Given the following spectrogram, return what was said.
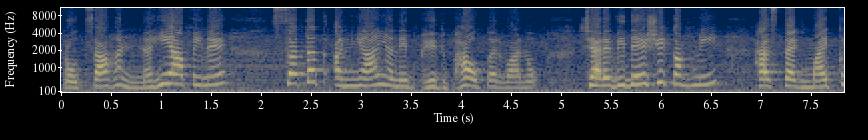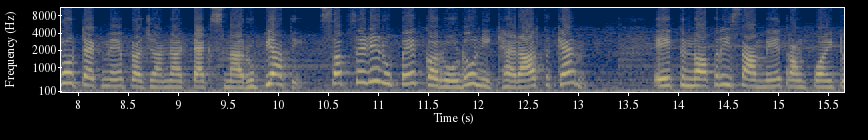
પ્રોત્સાહન નહીં આપીને સતત અન્યાય અને ભેદભાવ કરવાનો. જ્યારે વિદેશી કંપની હેશટેગ માઇક્રોટેકને પ્રજાના ટેક્સના રૂપિયાથી સબસિડી રૂપે કરોડોની ખેરાત કેમ? એક નોકરી સામે ત્રણ પોઈન્ટ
